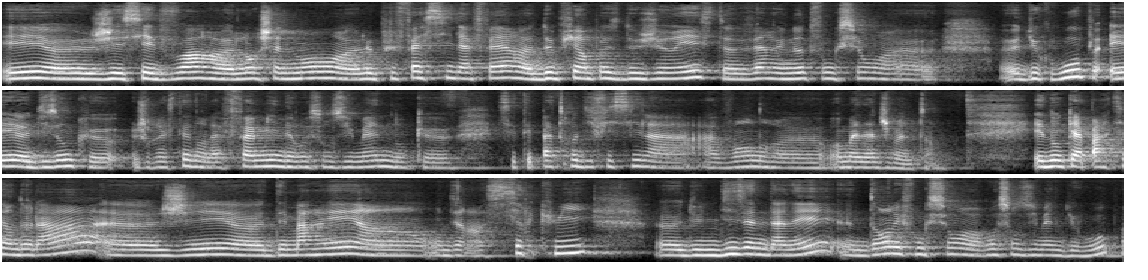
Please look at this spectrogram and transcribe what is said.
Et euh, j'ai essayé de voir l'enchaînement le plus facile à faire depuis un poste de juriste vers une autre fonction du groupe. Et disons que je restais dans la famille des ressources humaines, donc c'était pas trop difficile à, à vendre au management. Et donc à partir de là, j'ai démarré un, on dirait un circuit d'une dizaine d'années dans les fonctions euh, ressources humaines du groupe,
